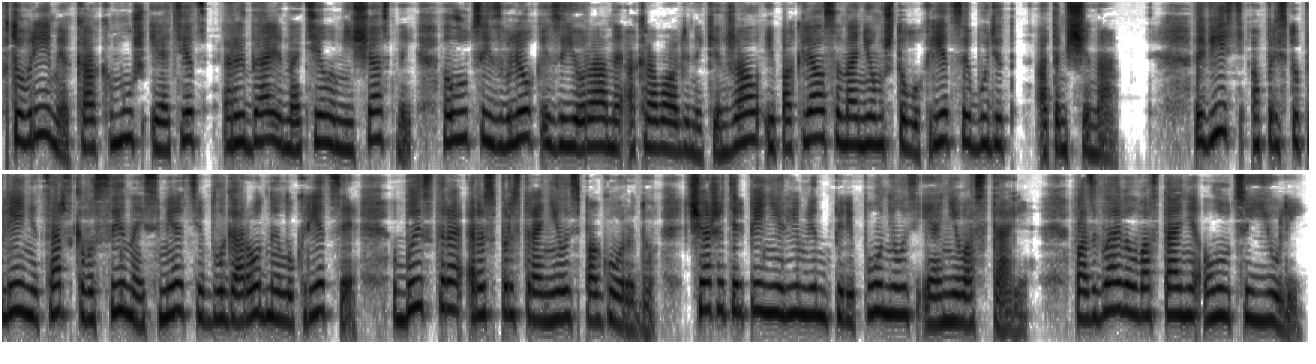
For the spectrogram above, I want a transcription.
В то время, как муж и отец рыдали над телом несчастной, Луций извлек из ее раны окровавленный кинжал и поклялся на нем, что Лукреция будет отомщена. Весть о преступлении царского сына и смерти благородной Лукреции быстро распространилась по городу. Чаша терпения римлян переполнилась, и они восстали. Возглавил восстание Луций Юлий.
